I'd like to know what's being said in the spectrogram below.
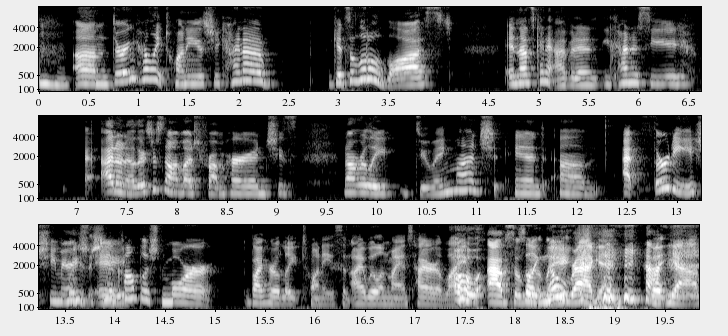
Mhm. Um, during her late 20s, she kind of gets a little lost, and that's kind of evident. You kind of see, I- I don't know, there's just not much from her, and she's not really doing much. And um, at 30, she marries Which she a. accomplished more by her late twenties than I will in my entire life. Oh, absolutely. So like no ragging, Yeah. but yeah,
